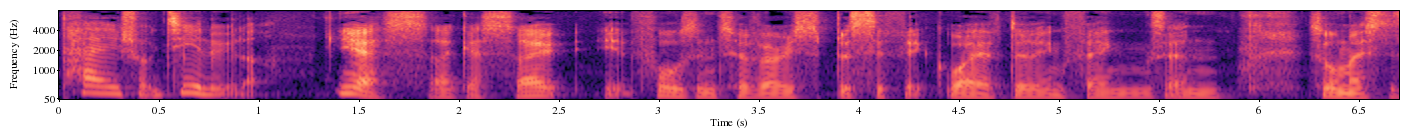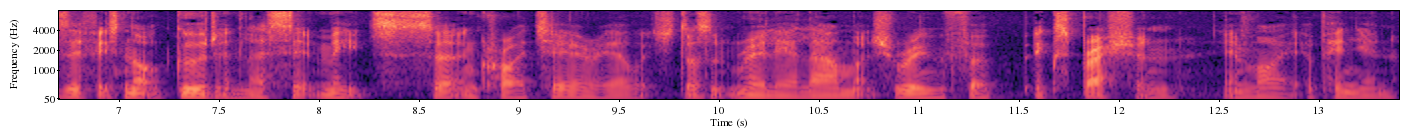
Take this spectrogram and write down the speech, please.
太守纪律了。 Yes, I guess so. It falls into a very specific way of doing things, and it's almost as if it's not good unless it meets certain criteria, which doesn't really allow much room for expression, in my opinion.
